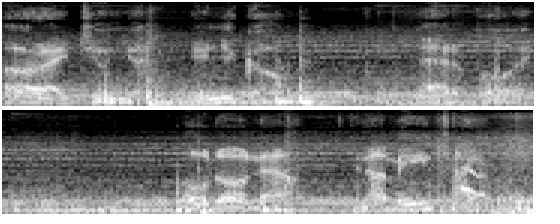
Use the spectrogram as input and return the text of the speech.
All right, Junior. In you go. Atta boy. Hold on now, and I mean tight.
